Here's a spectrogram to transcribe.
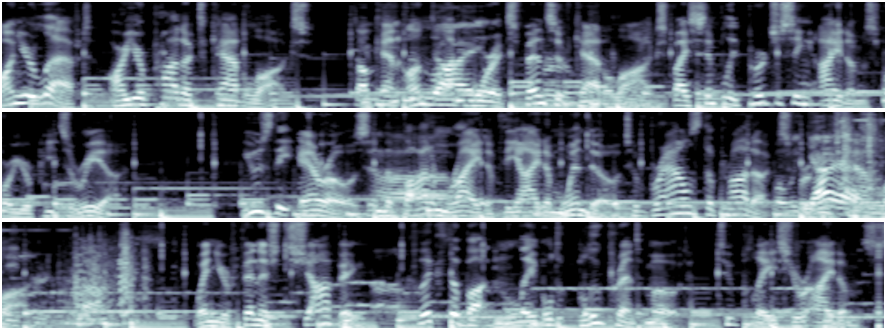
On your left are your product catalogs. You can unlock more expensive catalogs by simply purchasing items for your pizzeria. Use the arrows in the ah. bottom right of the item window to browse the products Well, we for each catalog. When you're finished shopping, click the button labeled Blueprint Mode to place your items.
